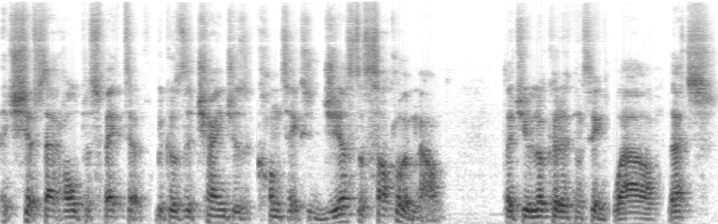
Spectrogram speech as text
it shifts that whole perspective because it changes the context just a subtle amount that you look at it and think, wow, that's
